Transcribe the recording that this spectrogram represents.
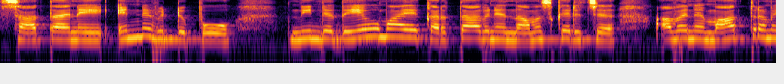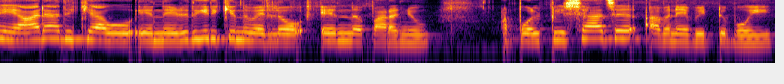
സാത്താനെ എന്നെ വിട്ടുപോ നിന്റെ ദൈവമായ കർത്താവിനെ നമസ്കരിച്ച് അവനെ മാത്രമേ ആരാധിക്കാവൂ എന്ന് എഴുതിയിരിക്കുന്നുവല്ലോ എന്ന് പറഞ്ഞു. അപ്പോൾ പിശാജ് അവനെ വിട്ടുപോയി.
